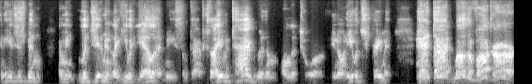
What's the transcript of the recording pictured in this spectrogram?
And he had just been, I mean, legitimate. Like he would yell at me sometimes because I even tagged with him on the tour. You know, and he would scream it, "Hit that motherfucker!"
